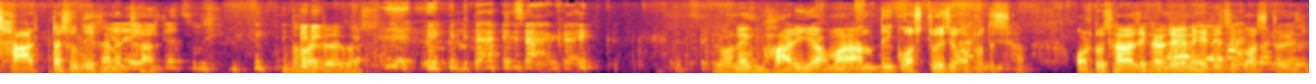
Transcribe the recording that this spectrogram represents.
সারটা শুধু এখানে থাক। ধরে ধরে অনেক ভারী আমার আনতেই কষ্ট হয়েছে অটোতে অটো ছাড়া যেখানে যেখানে হেঁটেছি কষ্ট হয়েছে।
